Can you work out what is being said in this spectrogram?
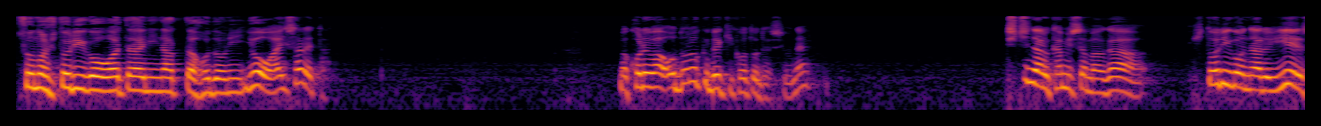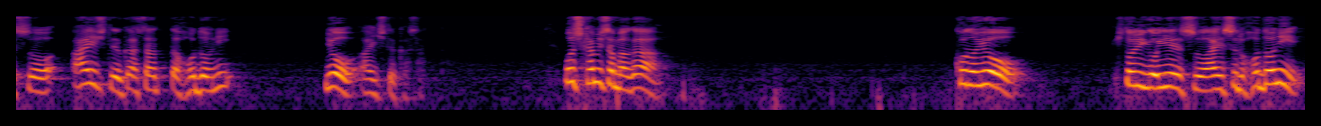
その一人子をお与えになったほどによう愛された。まあ、これは驚くべきことですよね。父なる神様が一人子なるイエスを愛してくださったほどに世を愛してくださった。もし神様がこの世を一人子イエスを愛するほどに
